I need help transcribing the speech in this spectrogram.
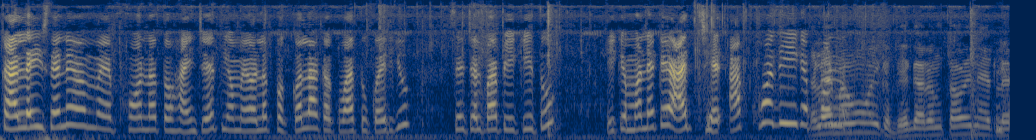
કાલે છે ને અમે ફોન હતો હાઈ થી અમે લગભગ કલાક વાતું કર્યું. સેજલ પાપી કીધું ઈ કે મને કે આજ છે આખો દી કે એટલે એમાં હોય કે ભેગા રમતા હોય ને એટલે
